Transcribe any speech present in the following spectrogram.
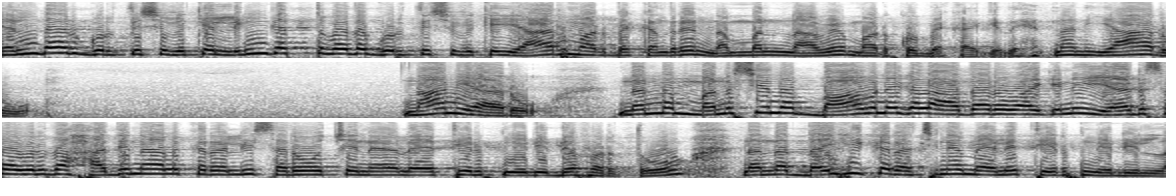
ಜೆಂಡರ್ ಗುರುತಿಸುವಿಕೆ, ಲಿಂಗತ್ವದ ಗುರುತಿಸುವಿಕೆ ಯಾರು ಮಾಡಬೇಕಂದ್ರೆ ನಮ್ಮನ್ನು ನಾವೇ ಮಾಡ್ಕೋಬೇಕಾಗಿದೆ. ನಾನು ಯಾರು? ನಾನು ಯಾರು? ನನ್ನ ಮನಸ್ಸಿನ ಭಾವನೆಗಳ ಆಧಾರವಾಗಿಯೇ ಎರಡು ಸಾವಿರದ ಹದಿನಾಲ್ಕರಲ್ಲಿ ಸರ್ವೋಚ್ಚ ನ್ಯಾಯಾಲಯ ತೀರ್ಪು ನೀಡಿದ್ದೆ ಹೊರತು ನನ್ನ ದೈಹಿಕ ರಚನೆ ಮೇಲೆ ತೀರ್ಪು ನೀಡಿಲ್ಲ.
